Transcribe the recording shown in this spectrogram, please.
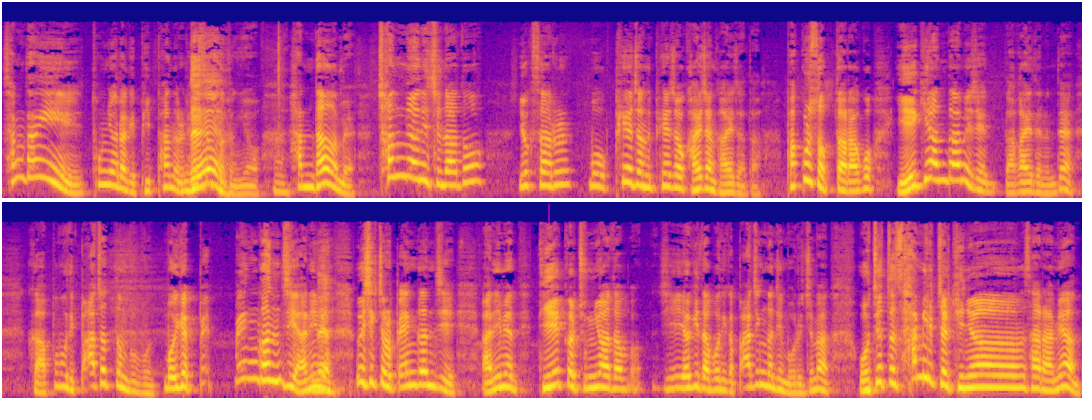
상당히 통렬하게 비판을 네. 했었거든요. 한 다음에 천년이 지나도 역사를 뭐 피해자는 피해자고 가해자는 가해자다. 바꿀 수 없다라고 얘기한 다음에 이제 나가야 되는데 그 앞부분이 빠졌던 부분 뭐 이게 빼- 뺀 건지 아니면 네. 의식적으로 뺀 건지 아니면 뒤에 걸 중요하다 여기다 보니까 빠진 건지 모르지만 어쨌든 3.1절 기념사라면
